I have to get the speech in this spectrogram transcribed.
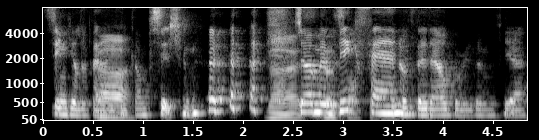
singular value ah. decomposition. nice. So I'm a That's big awesome. fan of that algorithm. Yeah.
